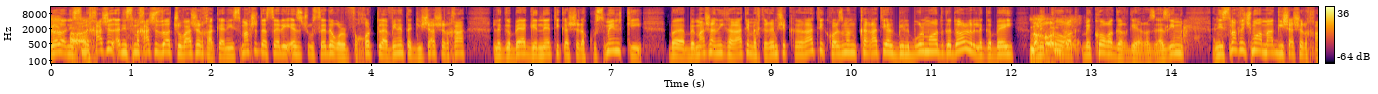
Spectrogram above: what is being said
לא, לא, אני שמחה, ש, אני שמחה שזו התשובה שלך, כי אני אשמח שתעשה לי איזשהו סדר, או לפחות להבין את הגישה שלך לגבי הגנטיקה של הכוסמין, כי במה שאני קראתי, מחקרים שקראתי, כל הזמן קראתי על בלבול מאוד גדול לגבי נכון. מקור, מקור הגרגר הזה. אז אם, אני אשמח לשמוע מה הגישה שלך.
